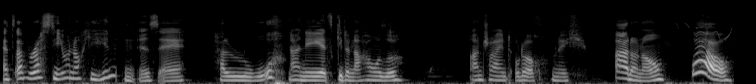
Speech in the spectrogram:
Als ob Rusty immer noch hier hinten ist, ey. Hallo? Ah, nee, jetzt geht er nach Hause. Anscheinend oder auch nicht. I don't know. Wow,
